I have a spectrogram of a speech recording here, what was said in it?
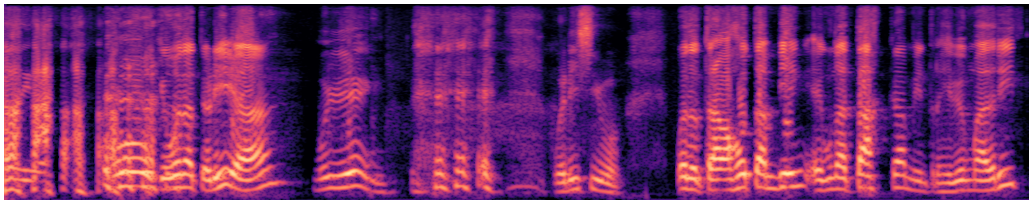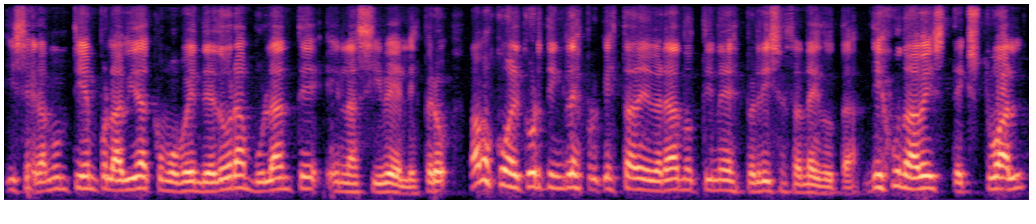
¿no? Digo, Oh, qué buena teoría, ¿ah? Muy bien. Buenísimo. Bueno, trabajó también en una tasca mientras vivió en Madrid y se ganó un tiempo la vida como vendedor ambulante en las Cibeles. Pero vamos con el corte inglés porque esta de verdad no tiene desperdicio esta anécdota. Dijo una vez textual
